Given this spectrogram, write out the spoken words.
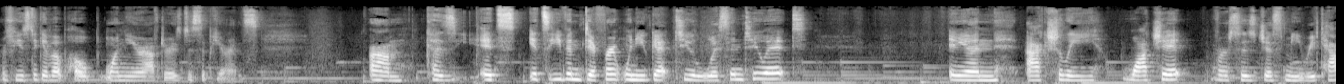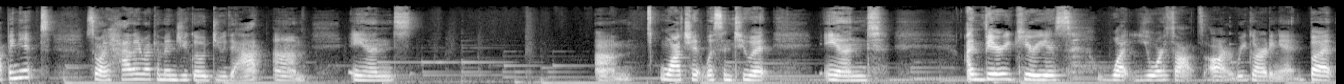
Refused to Give Up Hope One Year After His Disappearance because um, it's it's even different when you get to listen to it and actually watch it versus just me recapping it. So I highly recommend you go do that um, and um, watch it, listen to it, and I'm very curious what your thoughts are regarding it. But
